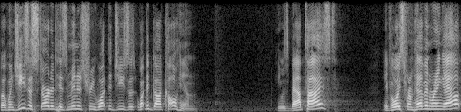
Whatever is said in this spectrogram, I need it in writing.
But when Jesus started his ministry, what did Jesus what did God call him? He was baptized. A voice from heaven rang out,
